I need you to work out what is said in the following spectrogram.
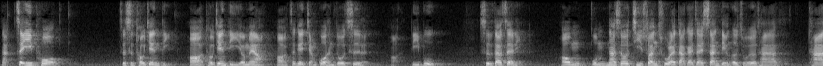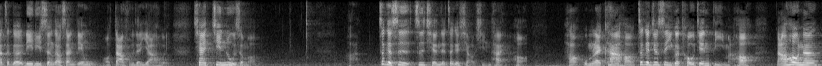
那这一波这是头肩底啊，头肩底有没有啊？这个讲过很多次了啊，底部是不是到这里？好，我们我们那时候计算出来大概在三点二左右，它它这个利率升到三点五，哦，大幅的压回。现在进入什么？这个是之前的这个小形态，哈。好，我们来看哈，这个就是一个头肩底嘛，哈。然后呢，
